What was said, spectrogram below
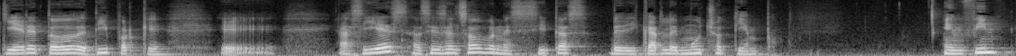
quiere todo de ti porque eh, así es, así es el software, necesitas dedicarle mucho tiempo. En fin,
